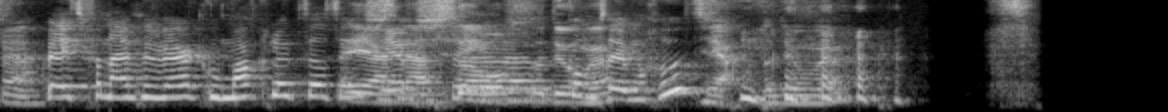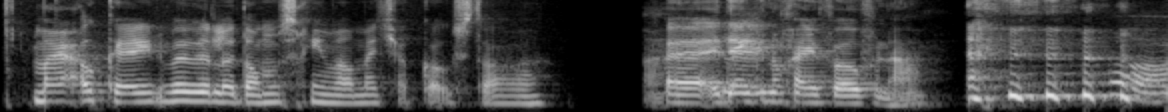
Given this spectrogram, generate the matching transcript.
Ja. Ik weet vanuit mijn werk hoe makkelijk dat is. Ja, dus, zo, eh, dat doen komt we. helemaal goed. Ja, dat doen we. Maar oké, we willen dan misschien wel met jou co-starren. Eh, ik denk er nog even over na. Oh.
